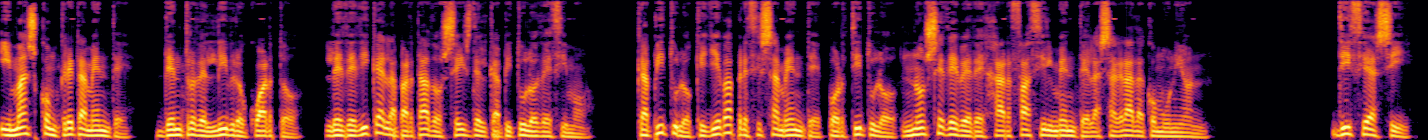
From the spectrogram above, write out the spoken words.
Y más concretamente, dentro del libro cuarto, le dedica el apartado 6 del capítulo décimo. Capítulo que lleva precisamente por título No se debe dejar fácilmente la Sagrada Comunión. Dice así.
